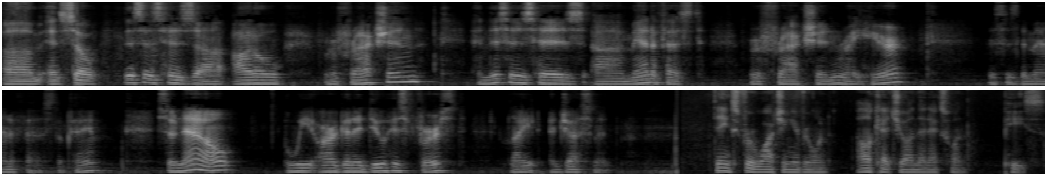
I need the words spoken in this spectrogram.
Um, and so this is his uh, auto refraction, and this is his uh, manifest refraction right here. This is the manifest, okay? So now we are going to do his first light adjustment. Thanks for watching, everyone. I'll catch you on the next one. Peace.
